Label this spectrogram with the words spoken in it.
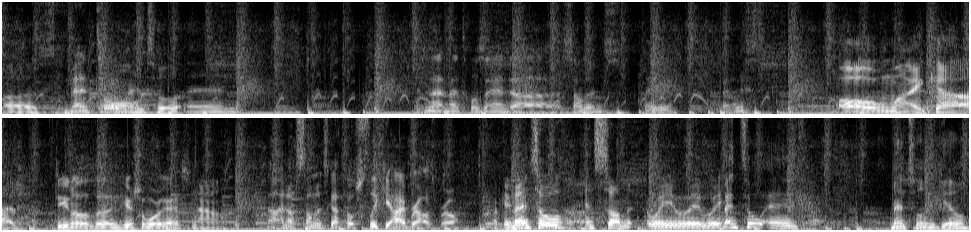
Uh, Mental. mental and Isn't that mentals and uh, summons? Maybe. Wait, let me. s- Oh my god. Do you know the Gears of War guys? No. No, I know someone's got those sleeky eyebrows, bro. Okay. Mental and summon. Wait, wait, wait. Mental and mental and Gil.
